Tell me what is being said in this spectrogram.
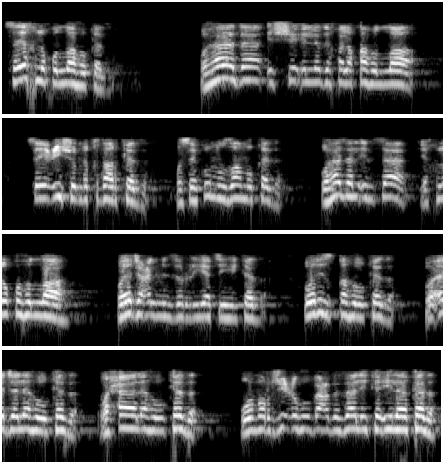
سيخلق الله كذا. وهذا الشيء الذي خلقه الله سيعيش مقدار كذا وسيكون نظام كذا. وهذا الإنسان يخلقه الله ويجعل من ذريته كذا ورزقه كذا وأجله كذا وحاله كذا ومرجعه بعد ذلك إلى كذا.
